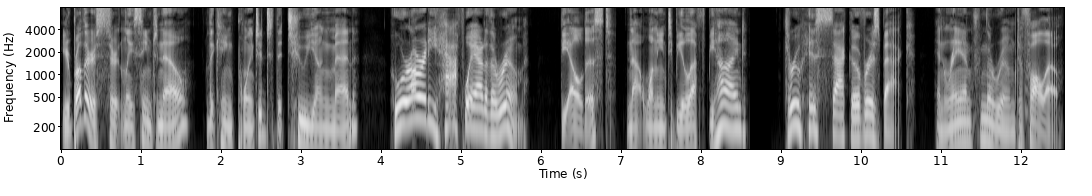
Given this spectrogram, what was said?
your brothers certainly seem to know, the king pointed to the two young men, who were already halfway out of the room. The eldest, not wanting to be left behind, threw his sack over his back and ran from the room to follow.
